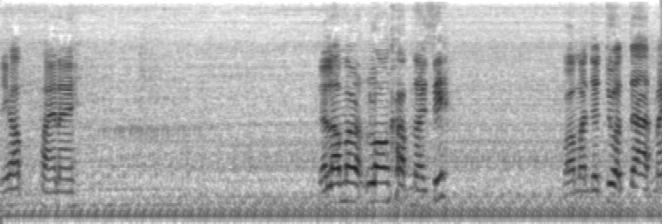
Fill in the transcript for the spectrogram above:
นี่ครับภายใน เดี๋ยวเรามาลองขับหน่อยสิ ว่ามันจะจวดจาดไหม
